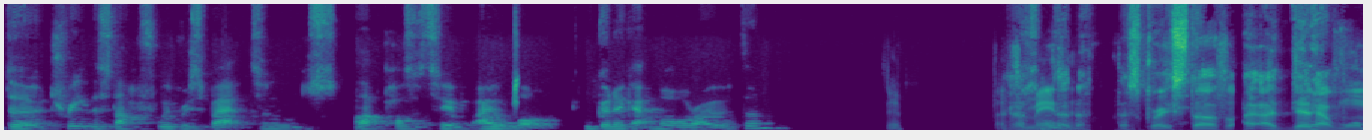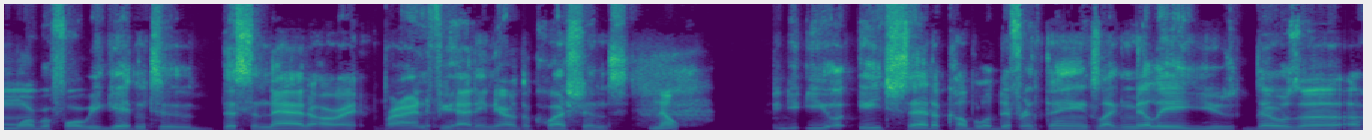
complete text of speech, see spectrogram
that treat the staff with respect and that positive outlook, you're going to get more out of them. that's That's, amazing that- that's great stuff. I, I did have one more before we get into this and that. All right, Brian, if you had any other questions. Nope. You, you each said a couple of different things. Like Millie used, there was a, a,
